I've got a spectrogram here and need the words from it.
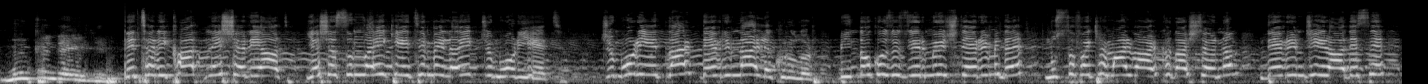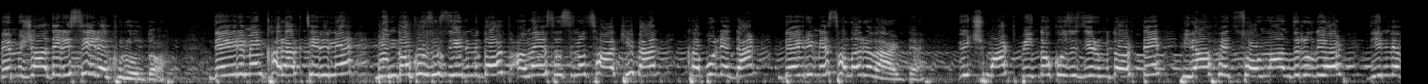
mümkün değildir. Ne tarikat ne şeriat, yaşasın laik eğitim ve laik cumhuriyet. Cumhuriyetler devrimlerle kurulur. 1923 devrimi de Mustafa Kemal ve arkadaşlarının devrimci iradesi ve mücadelesiyle kuruldu. Devrimin karakterini 1924 Anayasasını takiben kabul eden devrim yasaları verdi. 3 Mart 1924'te hilafet sonlandırılıyor, Din ve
